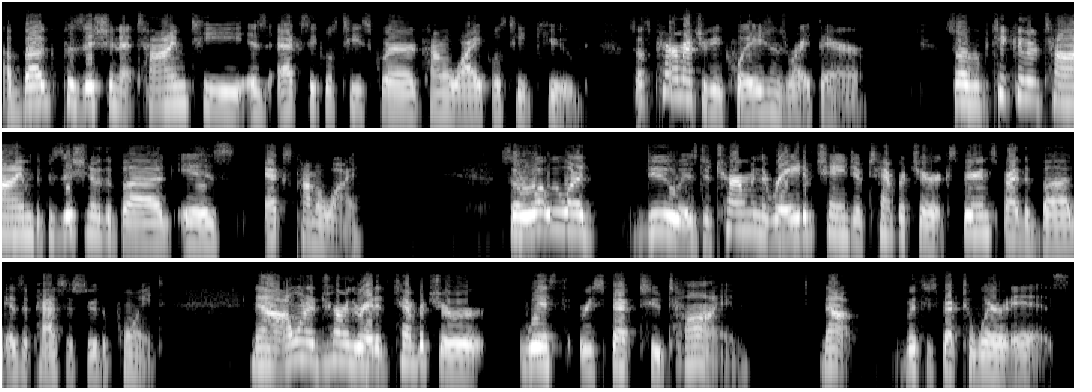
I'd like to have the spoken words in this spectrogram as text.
a bug position at time t is x equals t squared, comma y equals t cubed. So that's parametric equations right there. So for a particular time, the position of the bug is x comma y. So what we want to do is determine the rate of change of temperature experienced by the bug as it passes through the point. Now, I want to determine the rate of the temperature with respect to time, not with respect to where it is.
